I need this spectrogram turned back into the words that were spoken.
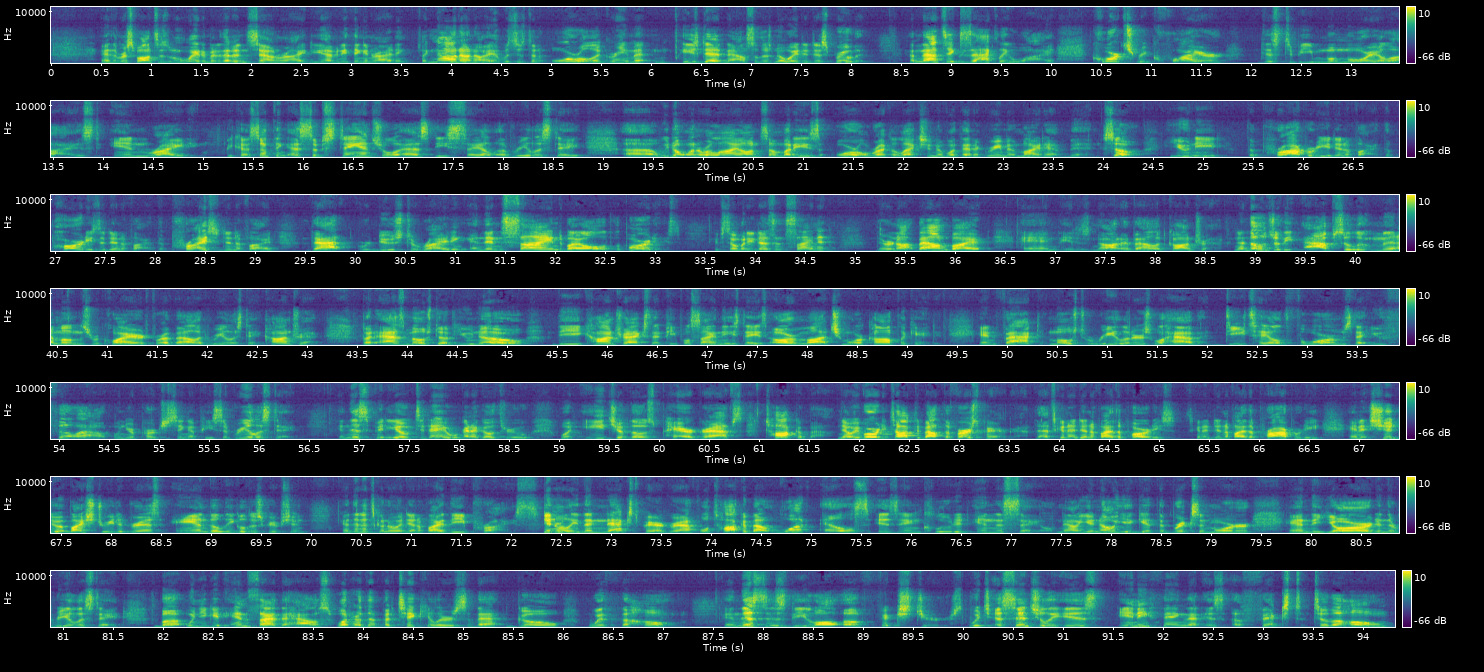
And the response is, well, wait a minute, that doesn't sound right. Do you have anything in writing? It's like, no, no, no. It was just an oral agreement, and he's dead now, so there's no way to disprove it. And that's exactly why courts require this to be memorialized in writing. Because something as substantial as the sale of real estate, uh, we don't want to rely on somebody's oral recollection of what that agreement might have been. So you need the property identified, the parties identified, the price identified, that reduced to writing and then signed by all of the parties. If somebody doesn't sign it, they're not bound by it and it is not a valid contract. Now those are the absolute minimums required for a valid real estate contract. But as most of you know, the contracts that people sign these days are much more complicated. In fact, most realtors will have detailed forms that you fill out when you're purchasing a piece of real estate. In this video today, we're going to go through what each of those paragraphs talk about. Now, we've already talked about the first paragraph. That's going to identify the parties. It's going to identify the property, and it should do it by street address and the legal description. And then it's going to identify the price. Generally, the next paragraph will talk about what else is included in the sale. Now, you know you get the bricks and mortar and the yard and the real estate. But when you get inside the house, what are the particulars that go with the home? And this is the law of fixtures, which essentially is anything that is affixed to the home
